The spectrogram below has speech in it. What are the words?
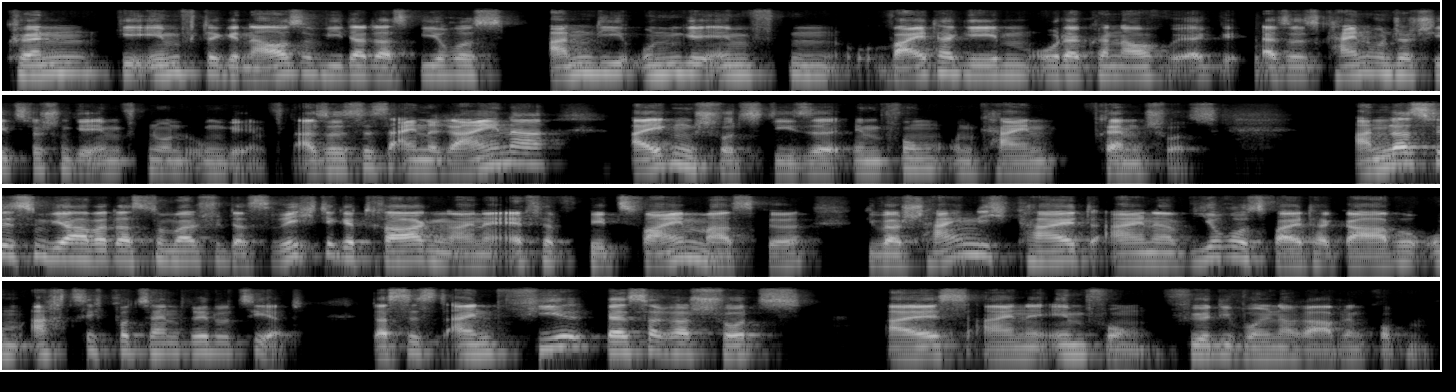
können Geimpfte genauso wieder das Virus an die Ungeimpften weitergeben oder können auch, äh, also es ist kein Unterschied zwischen Geimpften und Ungeimpften. Also es ist ein reiner Eigenschutz, diese Impfung und kein Fremdschutz. Anders wissen wir aber, dass zum Beispiel das richtige Tragen einer FFP2-Maske die Wahrscheinlichkeit einer Virusweitergabe um 80 Prozent reduziert. Das ist ein viel besserer Schutz als eine Impfung für die vulnerablen Gruppen.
